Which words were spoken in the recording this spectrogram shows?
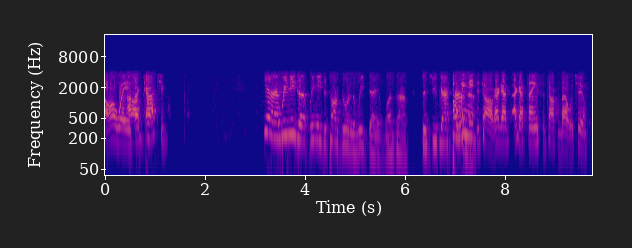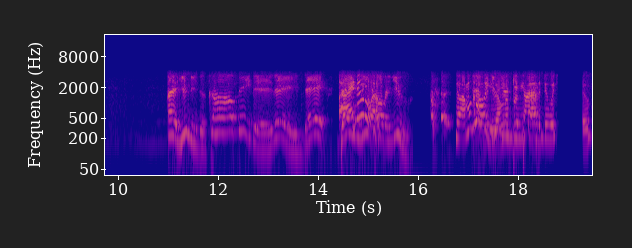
always. I'll I got you. Yeah, and we need to we need to talk during the weekday one time since you got time. Oh, we now. need to talk. I got I got things to talk about with you. Hey, you need to call me. Then. Hey, they they I know. me calling you. No, I'm gonna Yeah, call you. you I'm gonna give you time to do what you do,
